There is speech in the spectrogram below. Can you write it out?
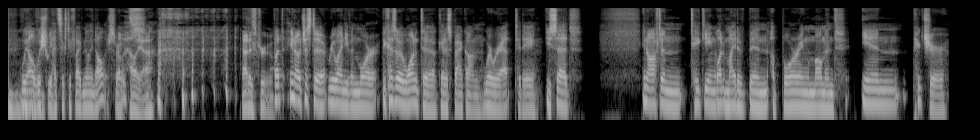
we all wish we had $65 million, right? Oh, hell yeah. that is true. But, you know, just to rewind even more, because I wanted to get us back on where we're at today, you said, you know, often taking what might have been a boring moment in picture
